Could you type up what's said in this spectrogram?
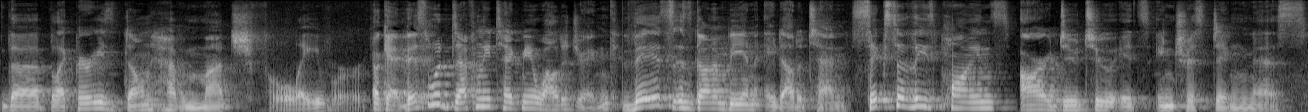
the blackberries don't have much flavor. Okay, this would definitely take me a while to drink. This is gonna be an 8 out of 10. Six of these points are due to its interestingness.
